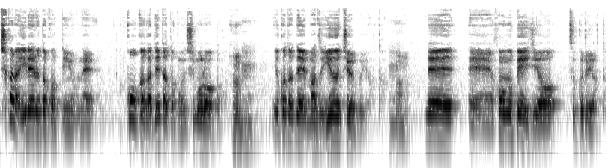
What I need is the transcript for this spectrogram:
力入れるとこっていうのをね効果が出たところに絞ろうと。いうことでまず YouTube よと。で、えーホームページを作るよと。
